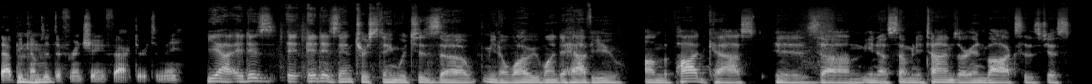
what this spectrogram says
that becomes mm-hmm. a differentiating factor to me. Yeah, it is. It, it is interesting, which is uh, you know why we wanted to have you on the podcast. Is um, you know so many times our inbox is just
